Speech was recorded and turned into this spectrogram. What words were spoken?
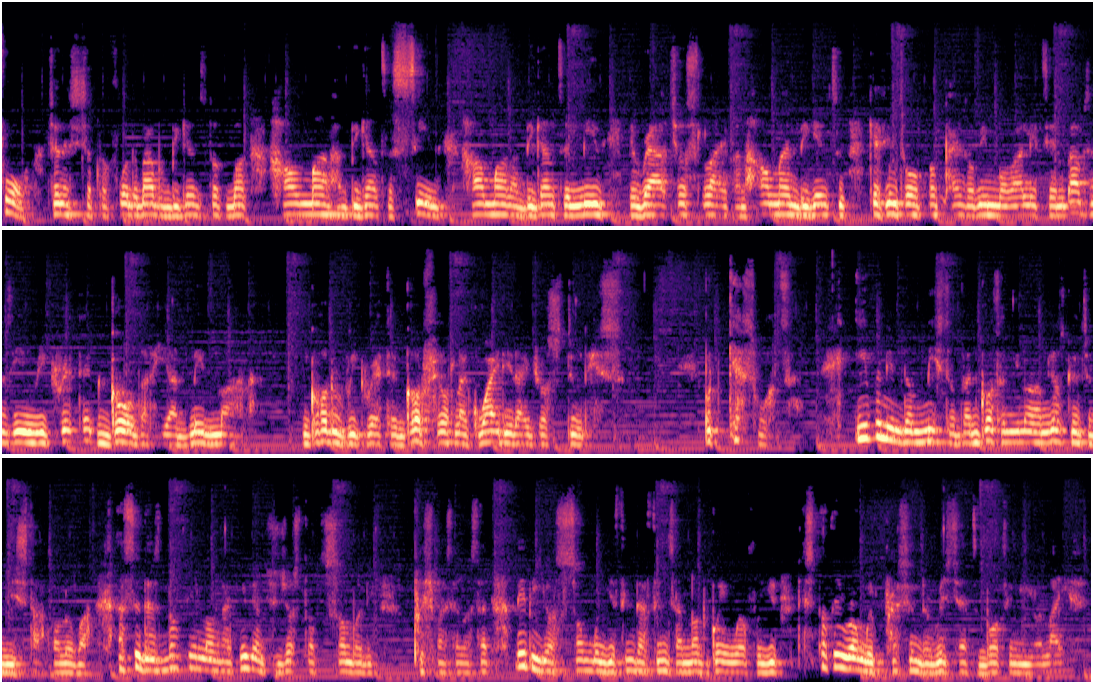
4, Genesis chapter 4, the Bible begins to talk about how man had begun to sin, how man had begun to live a righteous life, and how man began to get into all kinds of immorality. And the Bible says he regretted God that he had made man. God regretted. God felt like, why did I just do this? But guess what? Even in the midst of that, God said, you know, I'm just going to restart all over. I said, there's nothing wrong. Like maybe I should just talk to somebody push myself aside. Maybe you're someone you think that things are not going well for you. There's nothing wrong with pressing the reset button in your life.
